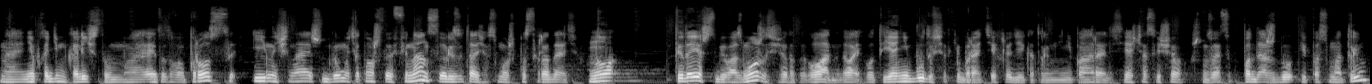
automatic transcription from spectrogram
э, необходимым количеством э, этот вопрос и начинаешь думать о том, что финансовый результат сейчас может пострадать. Но ты даешь себе возможность еще такой, ладно, давай, вот я не буду все-таки брать тех людей, которые мне не понравились. Я сейчас еще, что называется, подожду и посмотрю.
